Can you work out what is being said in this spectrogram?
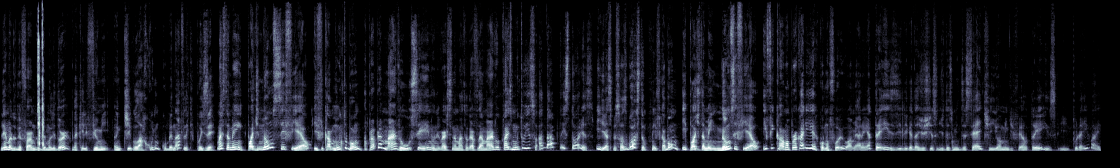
Lembra do uniforme do Demolidor? Daquele filme antigo lá, ruim, com o Ben Affleck? Pois é. Mas também pode não ser fiel e ficar muito bom. A própria Marvel, o UCM, o Universo Cinematográfico da Marvel, faz muito isso. Adapta histórias. E as pessoas gostam. E fica bom. E pode também não ser fiel e ficar uma porcaria. Como foi o Homem-Aranha 3 e Liga da Justiça de 2017 e Homem de Ferro 3 e por aí vai.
